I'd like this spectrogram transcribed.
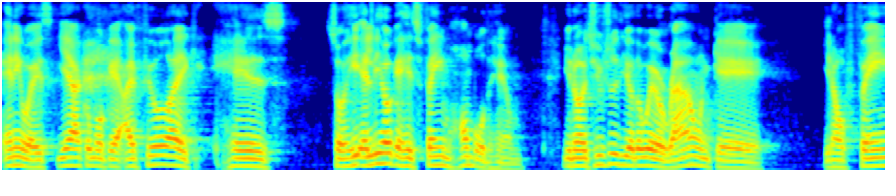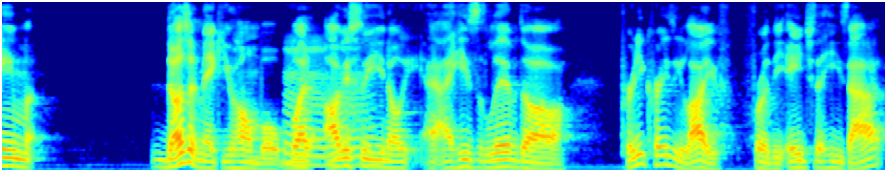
anyways, yeah, como que I feel like his, so he, él dijo que his fame humbled him. You know, it's usually the other way around que, you know, fame doesn't make you humble. But obviously, you know, I- he's lived a pretty crazy life for the age that he's at.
